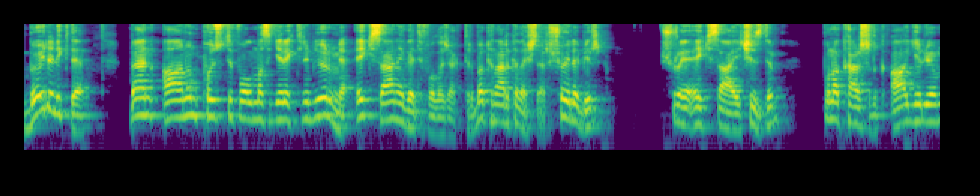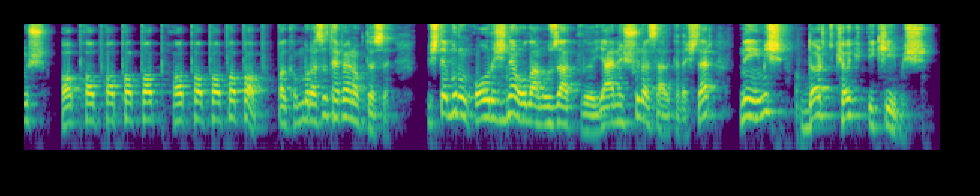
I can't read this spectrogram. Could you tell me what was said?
Böylelikle ben a'nın pozitif olması gerektiğini biliyorum ya eksi a negatif olacaktır. Bakın arkadaşlar şöyle bir Şuraya eksi a'yı çizdim. Buna karşılık a geliyormuş. Hop hop hop hop hop hop hop hop hop hop. Bakın burası tepe noktası. İşte bunun orijine olan uzaklığı yani şurası arkadaşlar neymiş? 4 kök 2'ymiş.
